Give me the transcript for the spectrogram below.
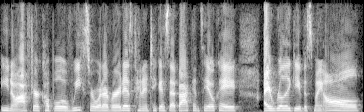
you know, after a couple of weeks or whatever it is, kind of take a step back and say, okay, I really gave this my all.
